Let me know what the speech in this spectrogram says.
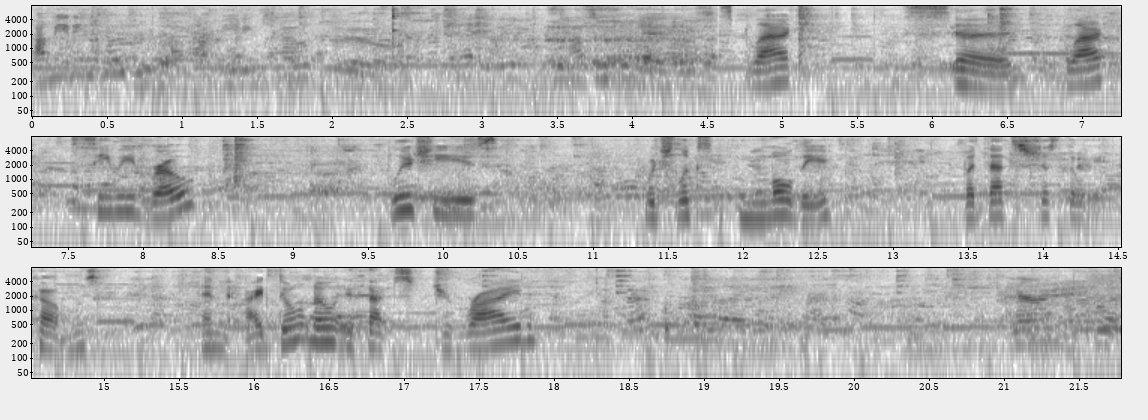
I'm eating tofu. I'm eating tofu. That's what it is. It's black, uh, black seaweed roe, blue cheese, which looks moldy, but that's just the way it comes. And I don't know if that's dried herring or fruit.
